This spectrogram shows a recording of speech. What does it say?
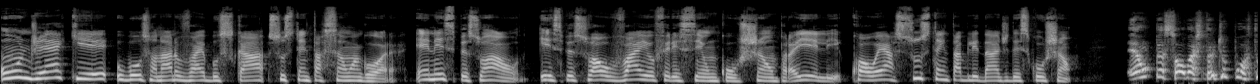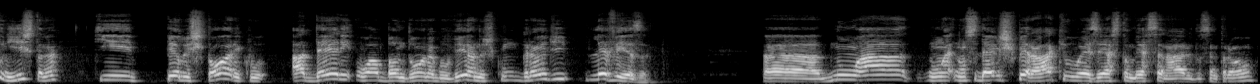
Onde é que o Bolsonaro vai buscar sustentação agora? É nesse pessoal? Esse pessoal vai oferecer um colchão para ele? Qual é a sustentabilidade desse colchão? É um pessoal bastante oportunista, né? Que, pelo histórico, adere ou abandona governos com grande leveza. Uh, não, há, não, é, não, se deve esperar que o exército mercenário do Centrão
